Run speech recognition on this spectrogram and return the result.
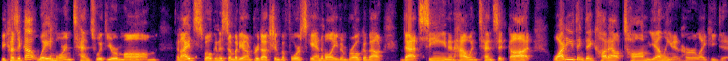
Because it got way more intense with your mom. And I had spoken to somebody on production before Scandoval even broke about that scene and how intense it got. Why do you think they cut out Tom yelling at her like he did?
